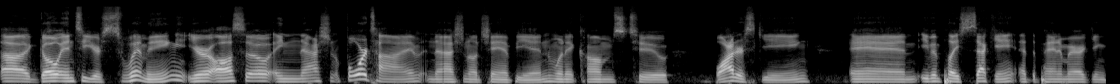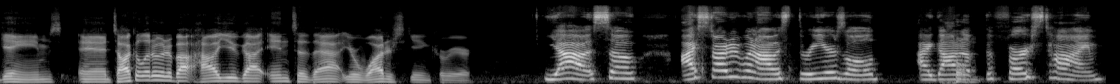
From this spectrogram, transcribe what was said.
uh, go into your swimming. You're also a national four-time national champion when it comes to water skiing and even placed second at the Pan American Games. And talk a little bit about how you got into that, your water skiing career. Yeah, so I started when I was three years old. I got Oh. up the first time.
